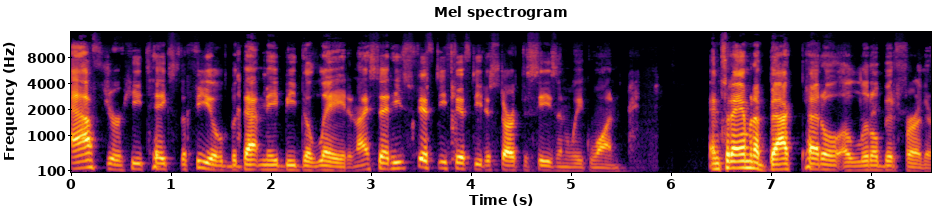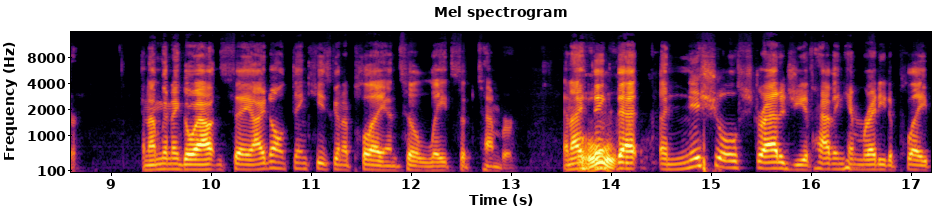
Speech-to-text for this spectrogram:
after he takes the field, but that may be delayed. And I said he's 50 50 to start the season week one. And today I'm going to backpedal a little bit further and I'm going to go out and say I don't think he's going to play until late September. And I think that initial strategy of having him ready to play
